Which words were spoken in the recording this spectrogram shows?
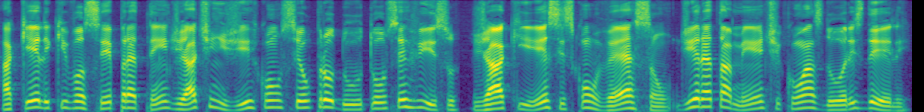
aquele que você pretende atingir com o seu produto ou serviço, já que esses conversam diretamente com as dores dele.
